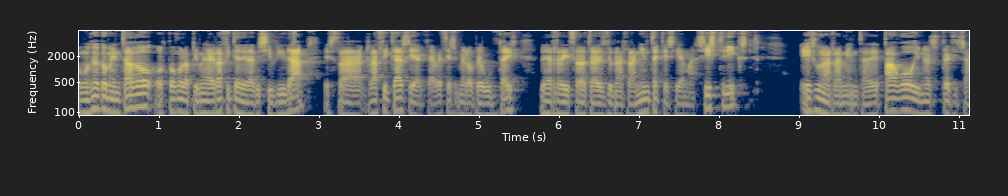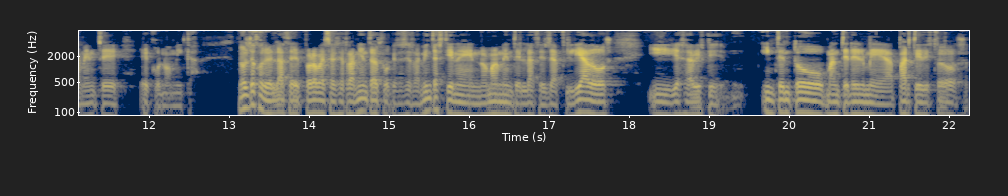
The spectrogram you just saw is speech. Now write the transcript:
como os he comentado, os pongo la primera gráfica de la visibilidad. Esta gráfica, si a veces me lo preguntáis, la he realizado a través de una herramienta que se llama Sistrix. Es una herramienta de pago y no es precisamente económica. No os dejo el enlace del programa de esas herramientas porque esas herramientas tienen normalmente enlaces de afiliados y ya sabéis que intento mantenerme aparte de estos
